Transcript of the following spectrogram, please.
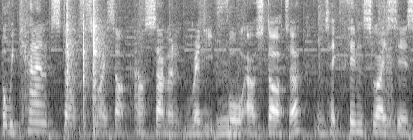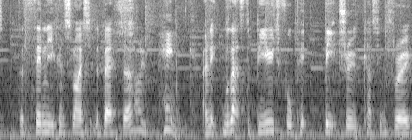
but we can start to slice up our salmon ready Mm. for our starter. And take thin slices. The thinner you can slice it, the better. So pink. And it, well, that's the beautiful beetroot cutting through.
